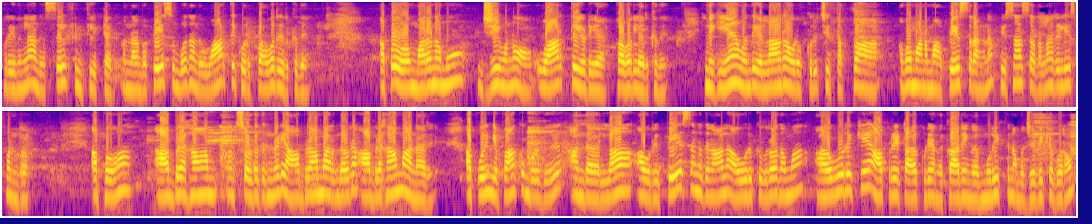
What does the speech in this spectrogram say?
புரியுதுங்களா? அந்த செல்ஃப் இன்ஃப்ளிக்டட் அந்த நம்ம பேசும்போது அந்த வார்த்தைக்கு ஒரு பவர் இருக்குது. அப்போது மரணமும் ஜீவனும் வார்த்தையுடைய பவரில் இருக்குது. இன்றைக்கி ஏன் வந்து எல்லாரும் அவரை குறித்து தப்பாக அவமானமாக பேசுகிறாங்கன்னா பிசாஸ் அதெல்லாம் ரிலீஸ் பண்ணுறேன் அப்போது ஆப்ரஹாம் சொல்கிறதுக்கு முன்னாடி ஆப்ராமா இருந்தவர் ஆப்ரஹாம் ஆனார். அப்போது இங்கே பார்க்கும்போது அந்த லா அவர் பேசுனதுனால அவருக்கு விரோதமாக அவருக்கே ஆப்ரேட் ஆகக்கூடிய அந்த காரியங்களை முறித்து நம்ம ஜெபிக்க போகிறோம்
